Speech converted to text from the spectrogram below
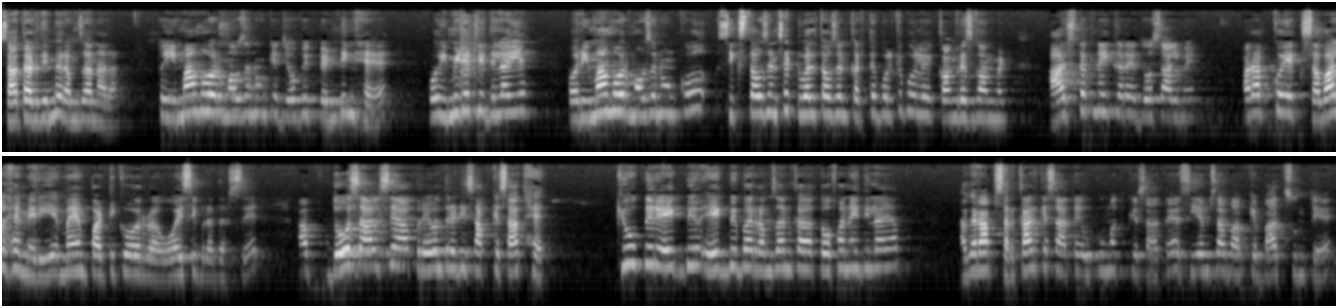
सात आठ दिन में रमज़ान आ रहा। तो इमाम और मौजनों के जो भी पेंडिंग है, वो इमीडिएटली दिलाइए और इमाम और मौजनों को सिक्स थाउज़ेंड से ट्वेल्व थाउज़ेंड करते बोल के बोले कांग्रेस गवर्नमेंट, आज तक नहीं करे दो साल में। और आपको एक सवाल है मेरी एम आई एम पार्टी को और ओवैसी ब्रदर्स से, आप दो साल से आप रेवंत रेड्डी साहब के साथ है, क्यों फिर एक भी एक भी बार रमज़ान का तोहफा नहीं दिलाया आप? अगर आप सरकार के साथ है, हुकूमत के साथ है सीएम साहब आपके बात सुनते हैं,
